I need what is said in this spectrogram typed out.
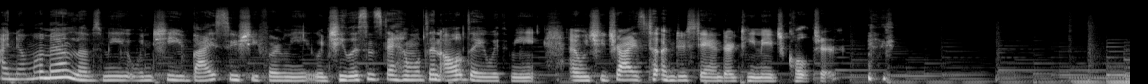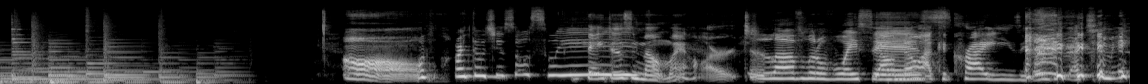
I know my mom loves me when she buys sushi for me, when she listens to Hamilton all day with me, and when she tries to understand our teenage culture. Oh, aren't those just so sweet? They just melt my heart. love little voices. Y'all know I could cry easy. Don't do that to me.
